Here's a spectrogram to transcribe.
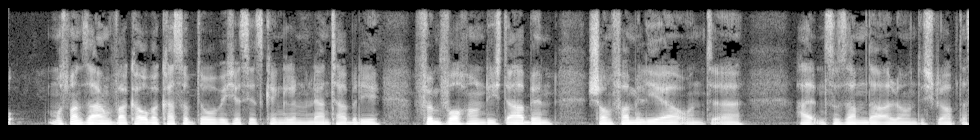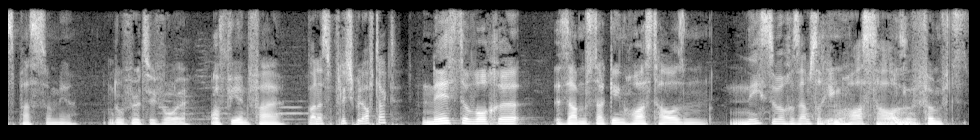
äh, muss man sagen, Wacker Oberkassel, wo ich es jetzt kennengelernt habe, die fünf Wochen, die ich da bin, schon familiär und äh, halten zusammen da alle und ich glaube, das passt zu mir. Du fühlst dich wohl. Auf jeden Fall. Wann ist Pflichtspielauftakt? Nächste Woche Samstag gegen Horsthausen Nächste Woche Samstag gegen um Horsthausen. 15,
